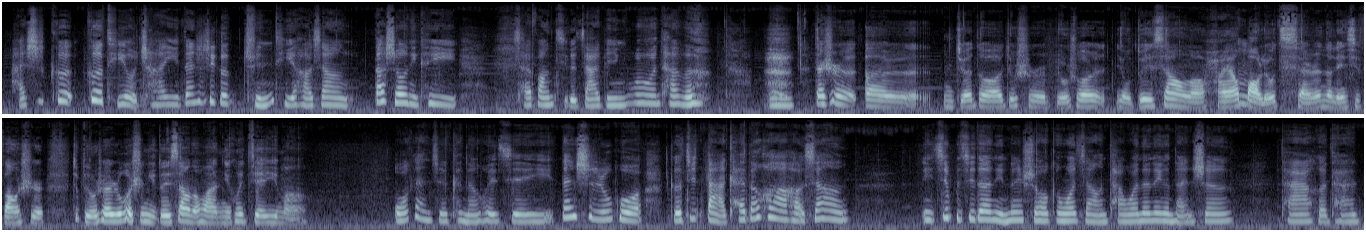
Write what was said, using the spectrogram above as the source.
还是个个体有差异，但是这个群体好像到时候你可以采访几个嘉宾，问问他们。嗯，但是呃，你觉得就是比如说有对象了，还要保留前任的联系方式，就比如说如果是你对象的话，你会介意吗？我感觉可能会介意，但是如果格局打开的话，好像你记不记得你那时候跟我讲台湾的那个男生，他和他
